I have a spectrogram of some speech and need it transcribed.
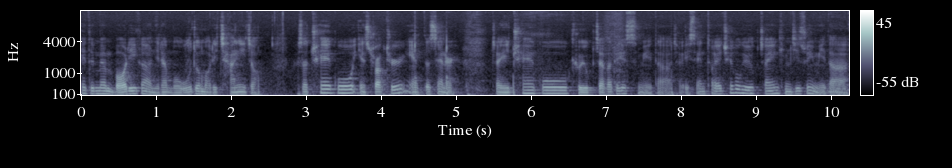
헤드면 머리가 아니라 뭐 우두머리 장이죠. 그래서 최고 instructor at the center. 저희 최고 교육자가 되겠습니다. 저희 센터의 최고 교육자인 김지수입니다.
